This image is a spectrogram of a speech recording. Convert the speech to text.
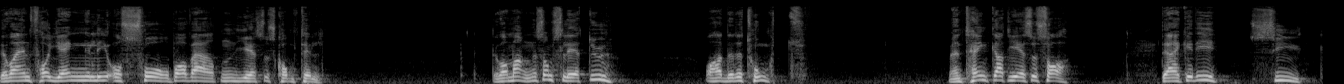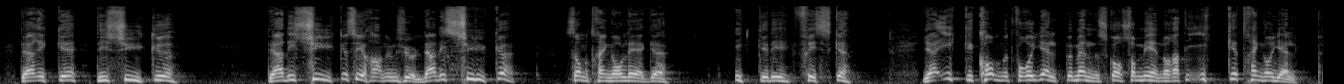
Det var en forgjengelig og sårbar verden Jesus kom til. Det var mange som slet du og hadde det tungt. Men tenk at Jesus sa det er ikke de syke Det er ikke de syke Det er de syke, sier han, unnskyld. Det er de syke som trenger lege, ikke de friske. Jeg er ikke kommet for å hjelpe mennesker som mener at de ikke trenger hjelp.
